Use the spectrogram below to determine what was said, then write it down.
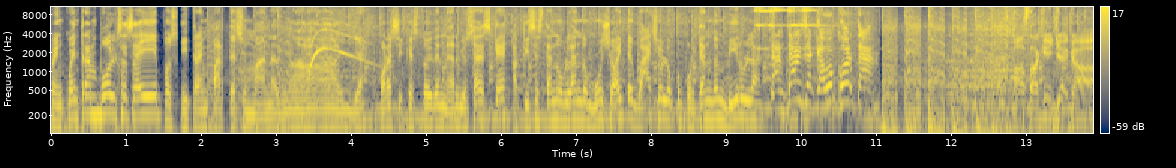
encuentran bolsas ahí, pues, y traen partes humanas, no, ya. Ahora sí que estoy de nervios. ¿Sabes qué? Aquí se está nublando mucho. Ay, te guacho, loco, porque ando en vírula. ¡Tan, tan! ¡Se acabó corta! Hasta aquí llega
